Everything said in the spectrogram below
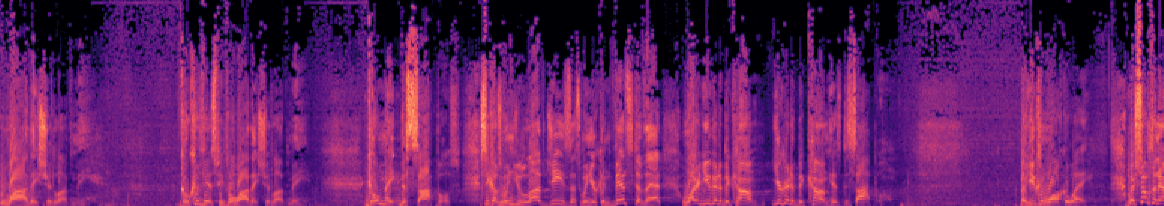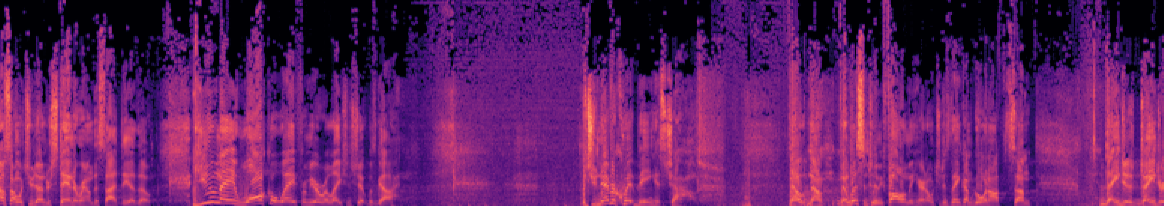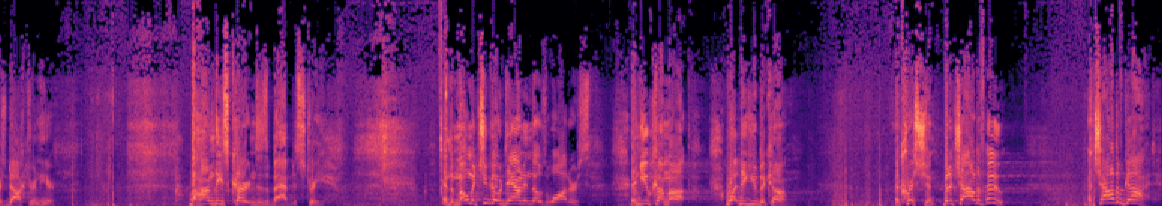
why they should love me. Go convince people why they should love me. Go make disciples. See, because when you love Jesus, when you're convinced of that, what are you going to become? You're going to become his disciple. Now, you can walk away. There's something else I want you to understand around this idea, though. You may walk away from your relationship with God. But you never quit being his child. Now, now, now listen to me. Follow me here. I don't want you to think I'm going off some dangerous, dangerous doctrine here. Behind these curtains is a baptistry. And the moment you go down in those waters and you come up, what do you become? A Christian. But a child of who? A child of God.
